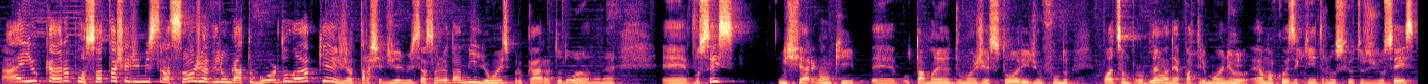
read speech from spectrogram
Aí o cara, pô, só taxa de administração já vira um gato gordo lá, porque já taxa de administração já dá milhões pro cara todo ano, né? É, vocês enxergam que é, o tamanho de uma gestora e de um fundo pode ser um problema, né? Patrimônio é uma coisa que entra nos filtros de vocês?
